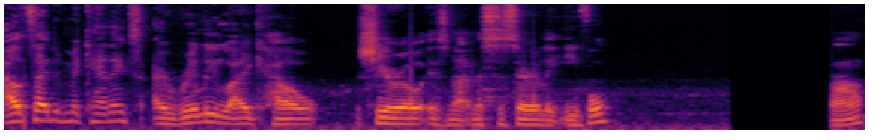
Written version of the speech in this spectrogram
outside of mechanics, I really like how Shiro is not necessarily evil. Huh?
